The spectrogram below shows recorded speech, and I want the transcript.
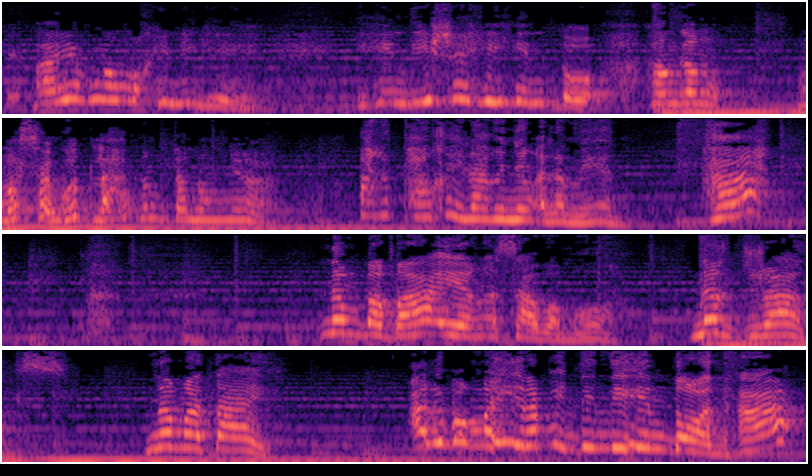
Eh, ayaw nga makinig. Eh, Hindi siya hihinto hanggang masagot lahat ng tanong niya. Ano pa ang kailangan niyang alamin? Ha? Nang babae ang asawa mo. Nag-drugs. Namatay. Ano bang mahirap intindihin doon, ha?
